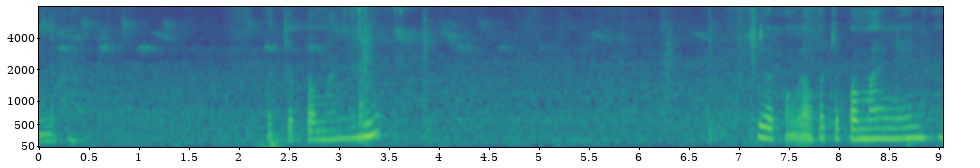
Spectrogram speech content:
นี่นะคะก็จะประมาณนี้ เชือกของเราก็จะประมาณนี้นะคะ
